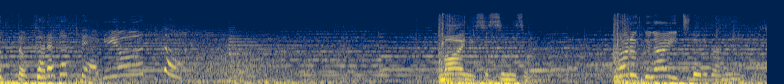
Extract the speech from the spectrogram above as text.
っとからかってあげようっと。前に進むぞ。悪くない位置取りだね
